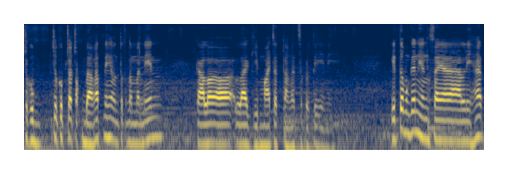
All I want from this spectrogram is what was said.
cukup cukup cocok banget nih untuk nemenin kalau lagi macet banget seperti ini. Itu mungkin yang saya lihat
